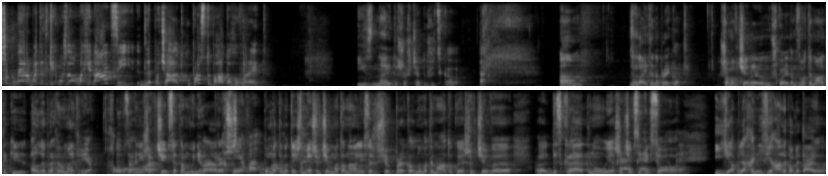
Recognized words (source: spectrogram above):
щоб не робити таких можливо махінацій для початку, просто багато говорити. І знаєте, що ще дуже цікаве? Так. А, згадайте, наприклад, що ми вчили в школі там, з математики, алгебра, геометрія. Хто О! взагалі ще вчився там в універах Вчив, по, а- по математичному? Я ще вчив матаналіз, я ще вчив прикладну математику, я ще вчив е, е, дискретну, я ще Окей, вчив стільки окей, всього. окей. І я, бляха, ніфіга не пам'ятаю.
